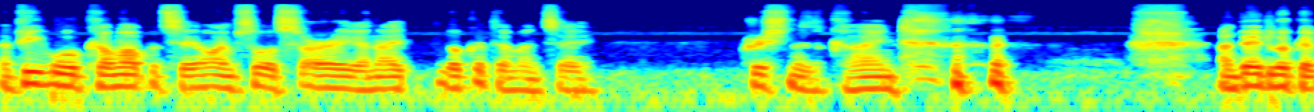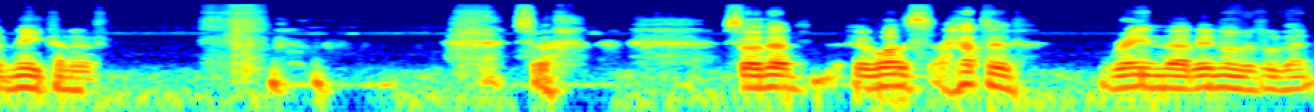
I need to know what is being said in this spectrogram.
And people would come up and say, Oh, I'm so sorry. And I look at them and say, Krishna's kind. and they'd look at me kind of so so that it was I had to rein that in a little bit.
